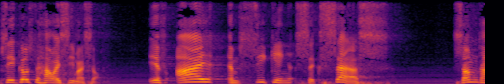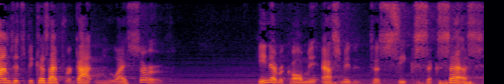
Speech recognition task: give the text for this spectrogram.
See, it goes to how I see myself. If I am seeking success, sometimes it's because I've forgotten who I serve. He never called me, asked me to, to seek success.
